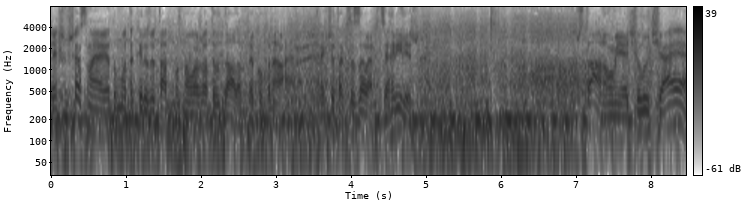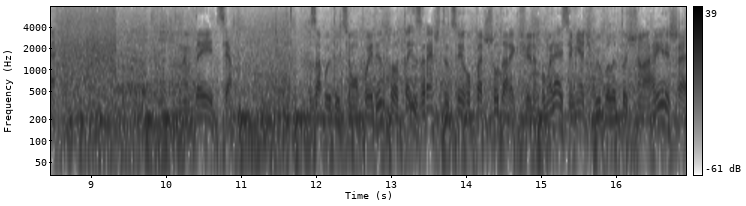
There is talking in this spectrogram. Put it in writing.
Якщо чесно, я думаю, такий результат можна вважати вдалим для Копенгагена. Якщо так все завершиться. Гріліш. Штану м'яч влучає не вдається забити у цьому поєдинку. Та й зрештою це його перший удар, якщо я не помиляюся. М'яч вибили точно на Гріліша.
